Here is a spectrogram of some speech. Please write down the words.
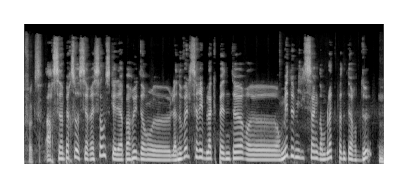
Fox Alors c'est un perso assez récent parce qu'elle est apparue dans la nouvelle série Black Panther en mai 2005 dans Black Panther 2. Mhm.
